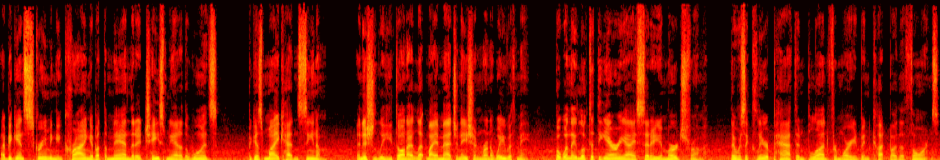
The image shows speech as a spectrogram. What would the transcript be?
I began screaming and crying about the man that had chased me out of the woods, because Mike hadn't seen him. Initially, he thought I let my imagination run away with me, but when they looked at the area I said he emerged from, there was a clear path and blood from where he'd been cut by the thorns.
